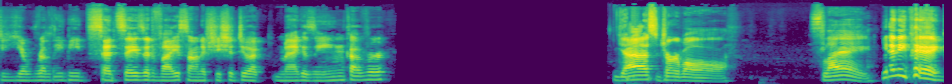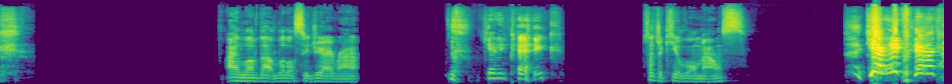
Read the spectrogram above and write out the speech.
Do you really need Sensei's advice on if she should do a magazine cover? Yes, gerbil. Slay. Guinea pig! I love that little CGI rat. Guinea pig! Such a cute little mouse. Guinea pig!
